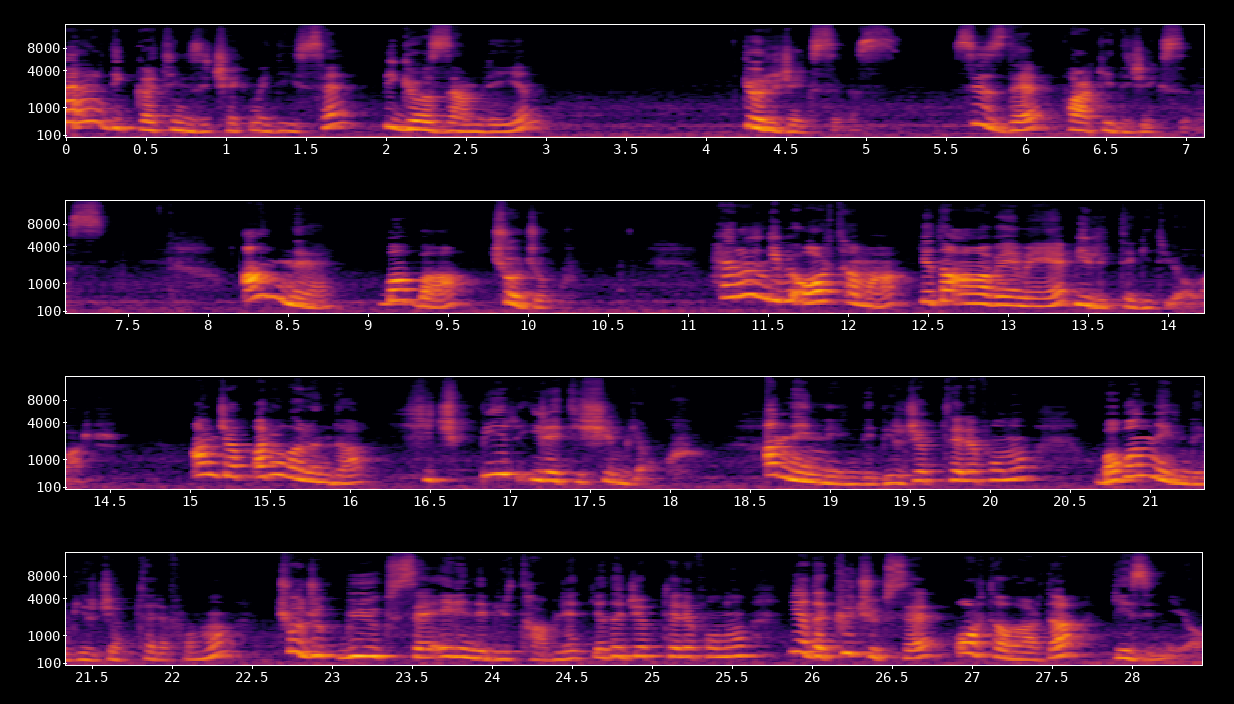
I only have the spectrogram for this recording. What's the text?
Eğer dikkatinizi çekmediyse bir gözlemleyin. Göreceksiniz. Siz de fark edeceksiniz. Anne, baba, çocuk herhangi bir ortama ya da AVM'ye birlikte gidiyorlar. Ancak aralarında hiçbir iletişim yok. Annenin elinde bir cep telefonu, babanın elinde bir cep telefonu, çocuk büyükse elinde bir tablet ya da cep telefonu ya da küçükse ortalarda geziniyor.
